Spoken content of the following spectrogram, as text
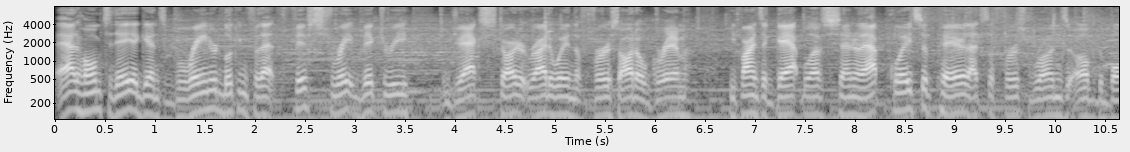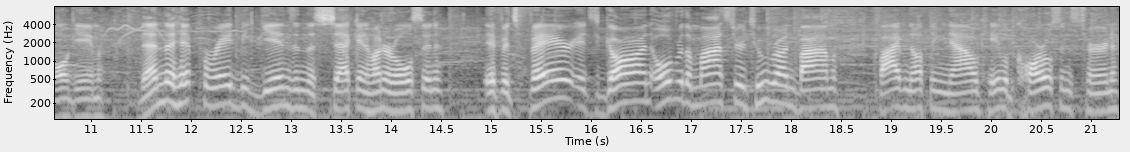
at home today against Brainerd looking for that fifth straight victory. And Jack started right away in the first. Otto Grimm, he finds a gap left center. That plates a pair. That's the first runs of the ball game. Then the hit parade begins in the second. Hunter Olson if it's fair, it's gone. Over the monster, two-run bomb. 5-0 now. Caleb Carlson's turn.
